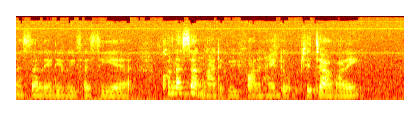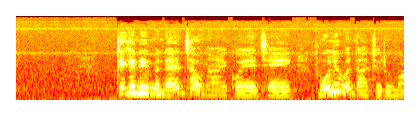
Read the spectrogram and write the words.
24ဒီဂရီဆက်စီရဲ့85ဒီဂရီဖာရင်ဟိုက်တို့ဖြစ်ကြပါတယ် ဒီကနေ့မနက်6နာရီခွဲအချိန်မိုးလေဝသကြိုးမှ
